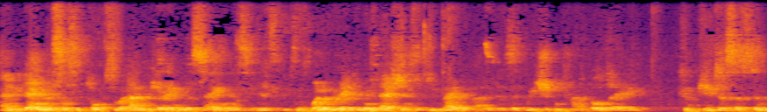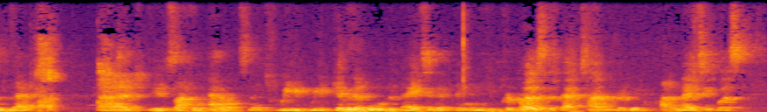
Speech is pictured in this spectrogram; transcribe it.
And again, this also talks to what Alan Turing was saying, is, is because one of the recommendations that he made about it is that we shouldn't try and build a computer system that uh, is like an adult, that we, we've given it all the data and everything. And he proposed at that time, really quite amazing, was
